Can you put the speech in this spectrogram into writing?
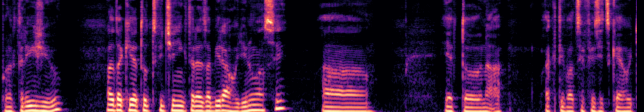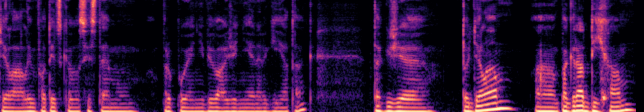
podle kterých žiju. Ale taky je to cvičení, které zabírá hodinu asi a je to na aktivaci fyzického těla, lymfatického systému, propojení, vyvážení energií a tak. Takže to dělám a pak rád dýchám.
